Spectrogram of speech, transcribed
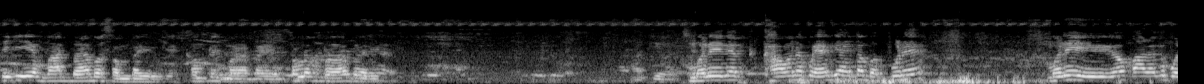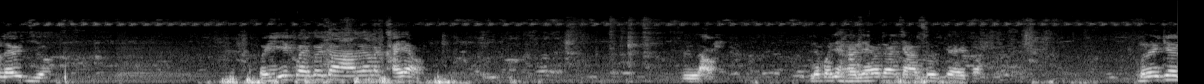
તે કે એ વાત બરાબર સમજાય એમ કે કમ્પ્લીટ બરાબર ભાઈ તમને બરાબર મને એને ખાવાના પૈસા બી હતા બપોરે. મને એવો બાળકો બોલાવી ગયો પછી એક વાગે તો આગળ ખાઈ આવ. લાવ. ને પછી હાજર આવ્યો ત્યારે ચારસો રૂપિયા આપ્યા. મને કે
